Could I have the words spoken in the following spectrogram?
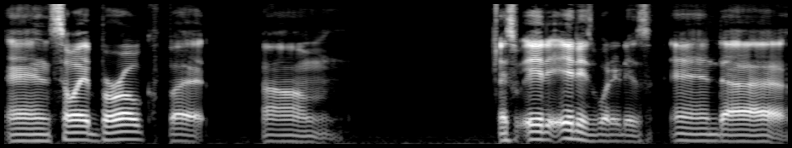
and so it broke. But um, it's it it is what it is, and uh,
